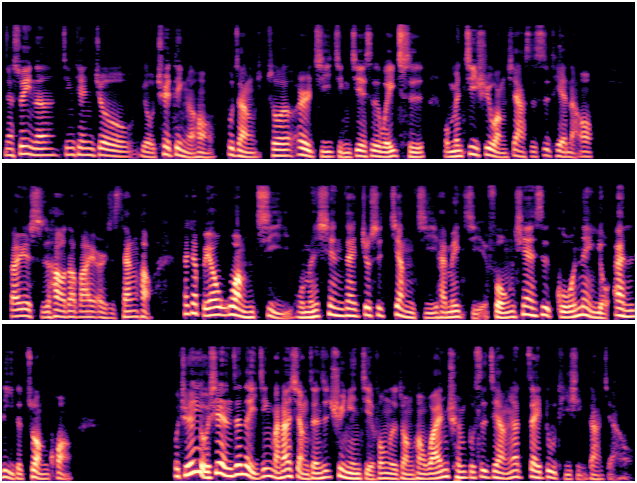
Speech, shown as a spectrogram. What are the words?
那所以呢，今天就有确定了哈。部长说二级警戒是维持，我们继续往下十四天了哦。八月十号到八月二十三号，大家不要忘记，我们现在就是降级还没解封，现在是国内有案例的状况。我觉得有些人真的已经把它想成是去年解封的状况，完全不是这样。要再度提醒大家哦。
